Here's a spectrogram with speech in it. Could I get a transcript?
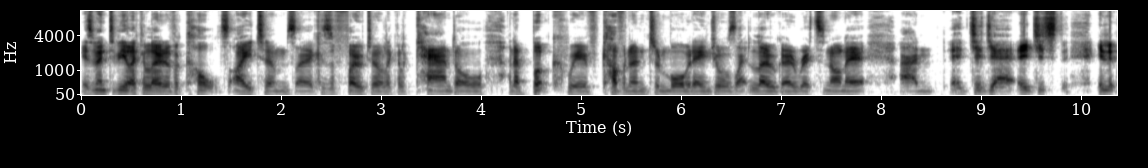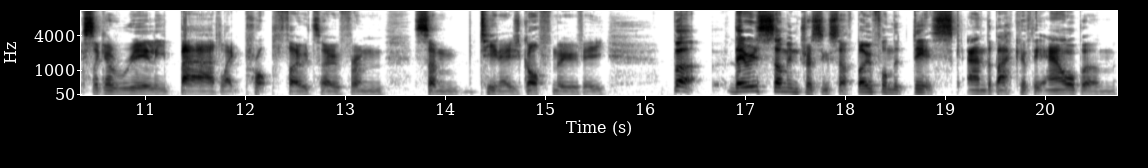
It's meant to be like a load of occult items, like as a photo, like a candle and a book with Covenant and Morbid Angels like logo written on it, and it yeah, it just it looks like a really bad like prop photo from some teenage goth movie. But there is some interesting stuff, both on the disc and the back of the album.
